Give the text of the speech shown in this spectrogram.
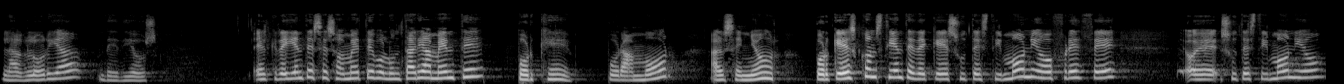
la gloria de Dios. El creyente se somete voluntariamente, ¿por qué? Por amor al Señor, porque es consciente de que su testimonio ofrece, eh, su testimonio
